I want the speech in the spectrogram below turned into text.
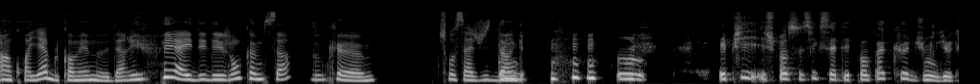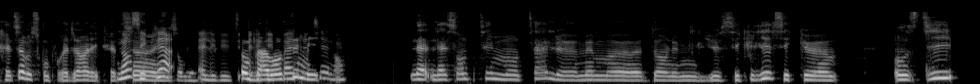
incroyable quand même euh, d'arriver à aider des gens comme ça. Donc, euh, je trouve ça juste dingue. oui. mm. Et puis, je pense aussi que ça dépend pas que du milieu chrétien, parce qu'on pourrait dire, ah, les Non, c'est chrétiens, clair, ont, elle était, ils ont elle pas chrétienne, hein. la, la santé mentale, euh, même dans le milieu séculier, c'est que on se dit,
